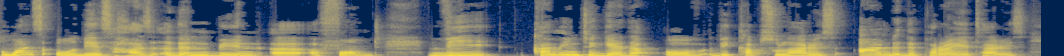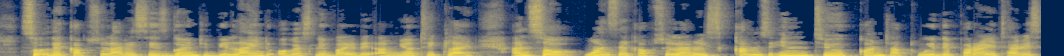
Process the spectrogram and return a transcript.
once all this has then been uh, formed, the coming together of the capsularis and the parietalis. So the capsularis is going to be lined obviously by the amniotic line. And so once the capsularis comes into contact with the parietalis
